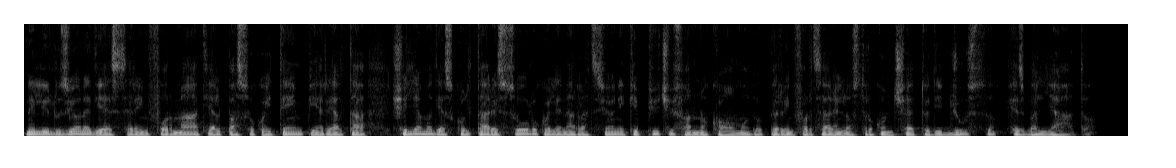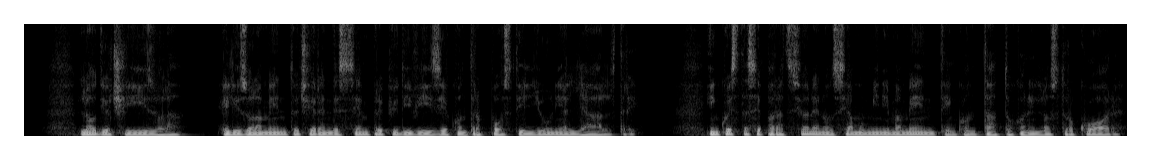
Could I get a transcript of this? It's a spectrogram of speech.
Nell'illusione di essere informati al passo coi tempi, in realtà scegliamo di ascoltare solo quelle narrazioni che più ci fanno comodo per rinforzare il nostro concetto di giusto e sbagliato. L'odio ci isola e l'isolamento ci rende sempre più divisi e contrapposti gli uni agli altri. In questa separazione non siamo minimamente in contatto con il nostro cuore,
